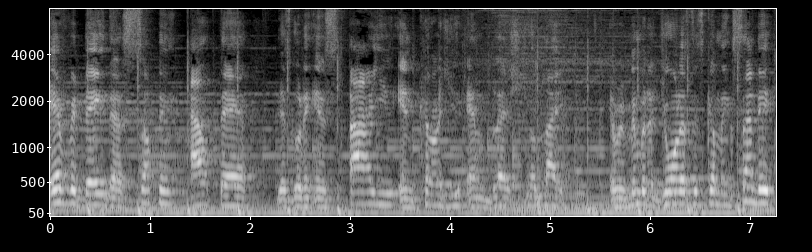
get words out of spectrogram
every day there's something out there that's going to inspire you, encourage you, and bless your life. And remember to join us this coming Sunday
